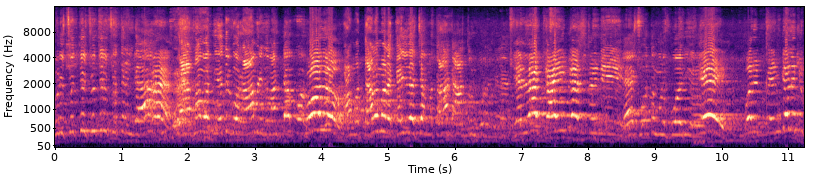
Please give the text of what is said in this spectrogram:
இப்படி சுத்தி சுத்தி சுத்துறீங்க? யாருன்னா ஒரு எதிர்க்கு ஒரு ஆம்பளைங்க வந்துட்டா போதும். அவங்க தலைமையில கை வச்சு அவங்க தலைக்கு அர்த்தம் போடுறீங்க எல்லாம் கை கஷ்டம் நீ. ஏ ஏய் ஒரு பெண்களுக்கு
